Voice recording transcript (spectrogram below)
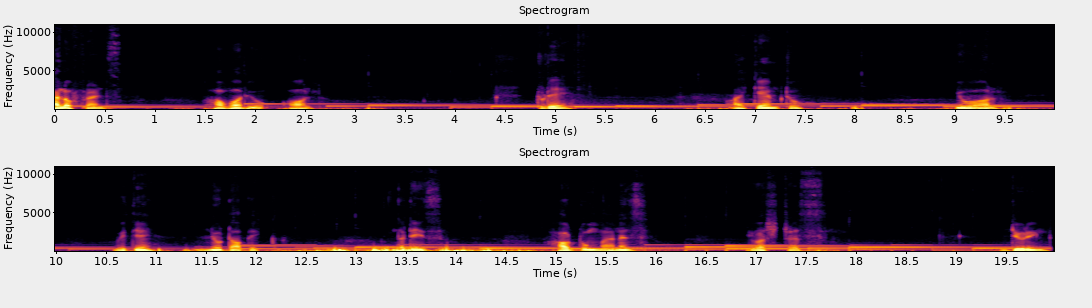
Hello, friends. How are you all? Today, I came to you all with a new topic that is how to manage your stress during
